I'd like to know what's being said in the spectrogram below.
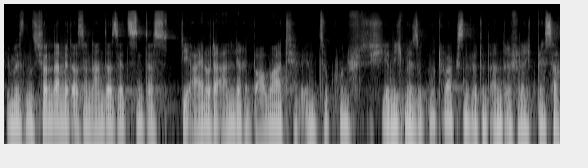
wir müssen uns schon damit auseinandersetzen, dass die ein oder andere Baumart in Zukunft hier nicht mehr so gut wachsen wird und andere vielleicht besser.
